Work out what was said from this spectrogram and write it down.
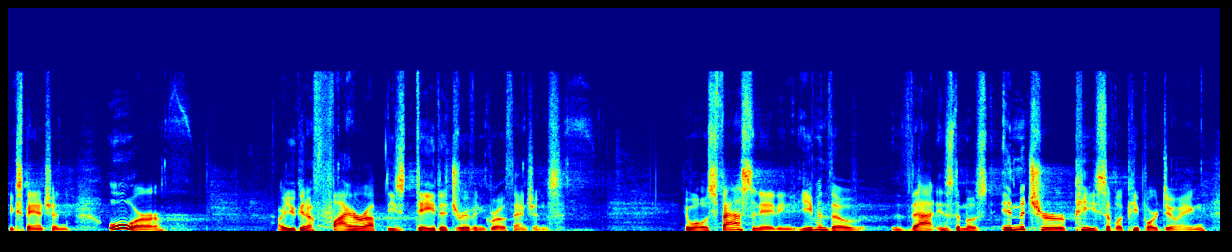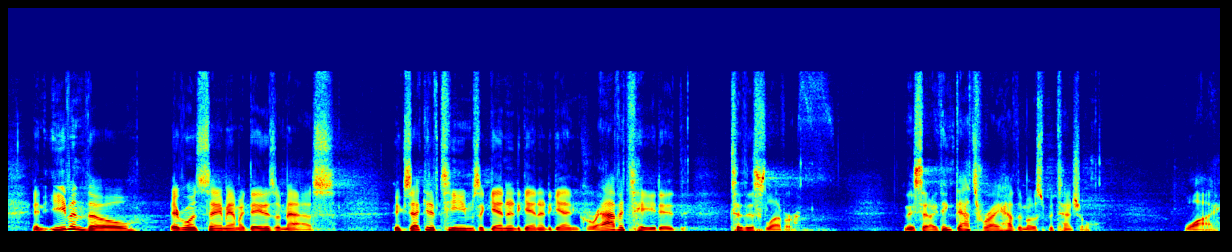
expansion? Or are you going to fire up these data-driven growth engines? And what was fascinating, even though that is the most immature piece of what people are doing, and even though everyone's saying, man, my data's a mess, executive teams again and again and again gravitated to this lever. And they said, I think that's where I have the most potential. Why?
